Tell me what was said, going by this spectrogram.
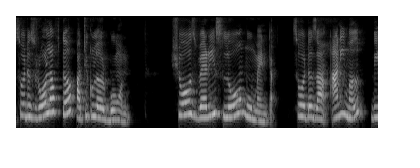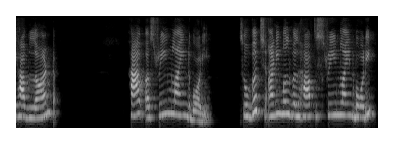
So it is role of the particular bone. Shows very slow movement. So it is an animal we have learned have a streamlined body. So which animal will have the streamlined body?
